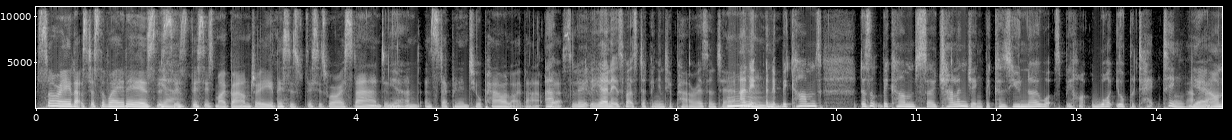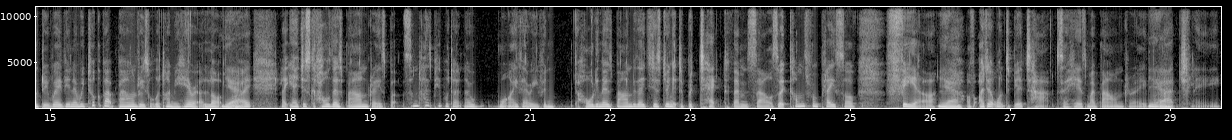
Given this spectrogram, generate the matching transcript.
sorry that's just the way it is this Yeah. is this is my boundary this is this is where i stand and Yeah. and, and stepping into your power like that but Absolutely, yeah, and it's about stepping into your power, isn't it? And it and Mm. it becomes doesn't become so challenging because you know what's behind what you're protecting that Yeah. boundary with. You know, we talk about boundaries all the time. You hear it a lot, Yeah. right? Like, yeah, just hold those boundaries. But sometimes people don't know why they're even holding those boundaries. They're just doing it to protect themselves. So it comes from place of fear yeah of I don't want to be attacked, so here's my boundary. But Yeah. actually,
